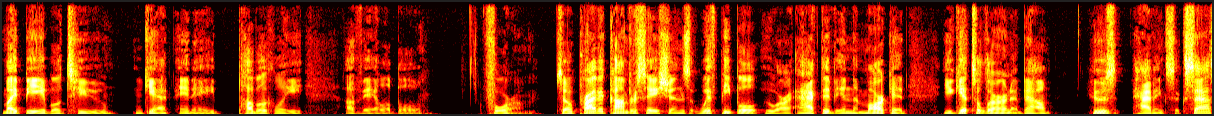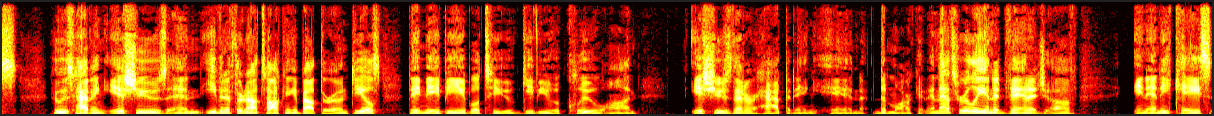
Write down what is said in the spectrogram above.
might be able to get in a publicly available forum. So, private conversations with people who are active in the market, you get to learn about who's having success, who is having issues, and even if they're not talking about their own deals, they may be able to give you a clue on issues that are happening in the market. And that's really an advantage of, in any case,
